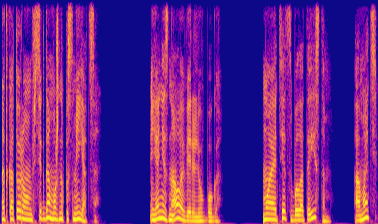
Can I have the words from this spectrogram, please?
над которым всегда можно посмеяться. Я не знала, верю ли в Бога. Мой отец был атеистом, а мать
